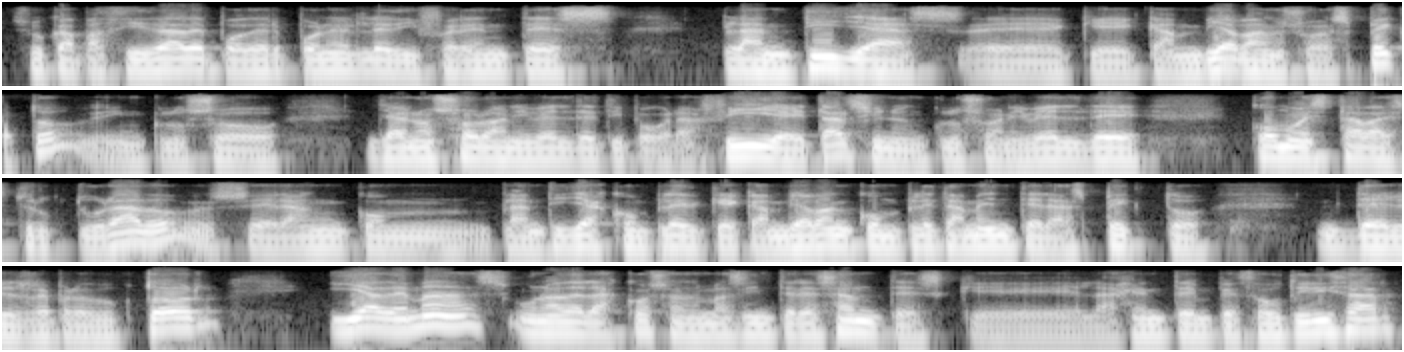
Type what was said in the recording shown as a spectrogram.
su capacidad de poder ponerle diferentes plantillas eh, que cambiaban su aspecto, incluso ya no solo a nivel de tipografía y tal, sino incluso a nivel de cómo estaba estructurado. Eran plantillas que cambiaban completamente el aspecto del reproductor. Y además, una de las cosas más interesantes que la gente empezó a utilizar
